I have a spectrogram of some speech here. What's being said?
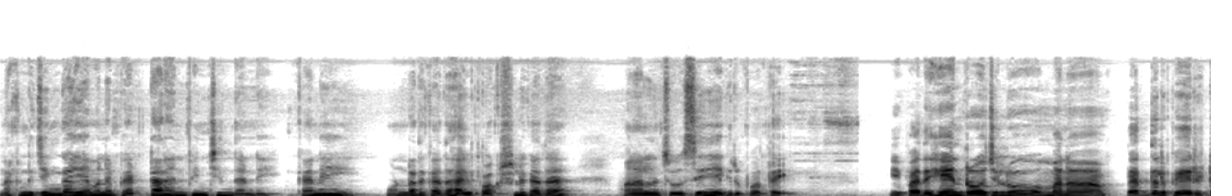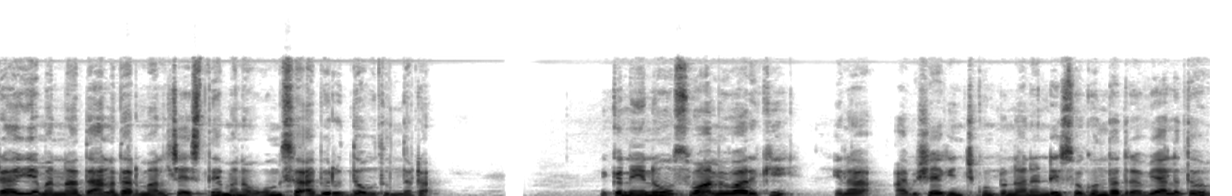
నాకు నిజంగా ఏమైనా పెట్టాలనిపించిందండి. కానీ ఉండదు కదా. అవి పక్షులు కదా. మనల్ని చూసి ఎగిరిపోతాయి. ఈ పదిహేను రోజులు మన పెద్దల పేరిట ఏమన్నా దాన ధర్మాలు చేస్తే మన వంశ అభివృద్ధి అవుతుందట. ఇక నేను స్వామివారికి ఇలా అభిషేకించుకుంటున్నానండి సుగంధ ద్రవ్యాలతో.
